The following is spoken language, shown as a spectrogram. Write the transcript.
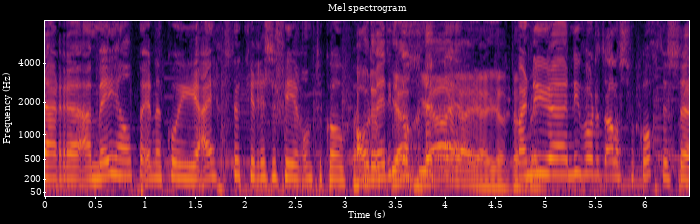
daar eh, aan meehelpen... en dan kon je je eigen stukje reserveren om te kopen. Oh, dat, dat- weet ik ja, nog. ja, ja, ja, ja, maar nu, eh, nu wordt het alles verkocht. Dus eh,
